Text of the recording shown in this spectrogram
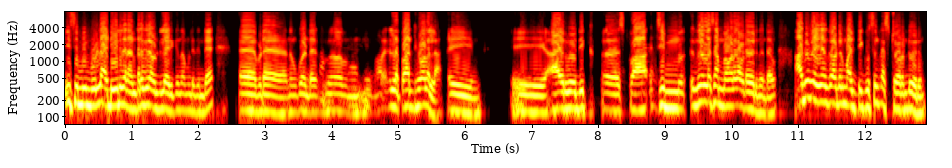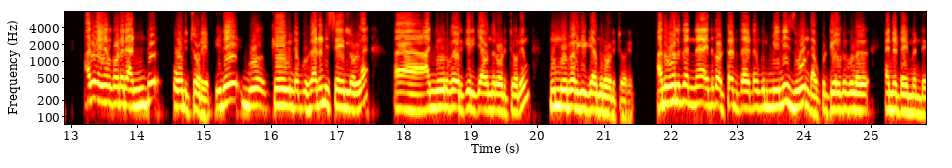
ഈ സ്വിമ്മിംഗ് പൂളിന്റെ അടിയിൽ തന്നെ അണ്ടർഗ്രൗണ്ടിലായിരിക്കും നമ്മൾ ഇതിന്റെ ഇവിടെ നമുക്ക് വേണ്ട അല്ല പാർട്ടി ഹോളല്ല അല്ല. ഈ ഈ ആയുർവേദിക് സ്പാ ജിം ഇങ്ങനെയുള്ള സംഭവങ്ങൾ അവിടെ വരുന്നുണ്ടാവും. അത് കഴിഞ്ഞ് നമുക്ക് അവിടെ ഒരു മൾട്ടി കുസിൻ റെസ്റ്റോറന്റ് വരും. അത് കഴിഞ്ഞ് നമുക്ക് അവിടെ രണ്ട് ഓഡിറ്റോറിയം. ഇതേ കേവിന്റെ ഗുഹയുടെ ഡിസൈനിലുള്ള അഞ്ഞൂറ് പേർക്ക് ഇരിക്കാവുന്ന ഒരു ഓഡിറ്റോറിയം മുന്നൂറ് പേർക്ക് ഇരിക്കാവുന്ന ഒരു ഓഡിറ്റോറിയം. അതുപോലെ തന്നെ അതിന്റെ തൊട്ടടുത്തായിട്ട് നമുക്ക് മിനി സൂ ഉണ്ടാവും. കുട്ടികൾക്കുള്ള എന്റർടൈൻമെന്റ്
